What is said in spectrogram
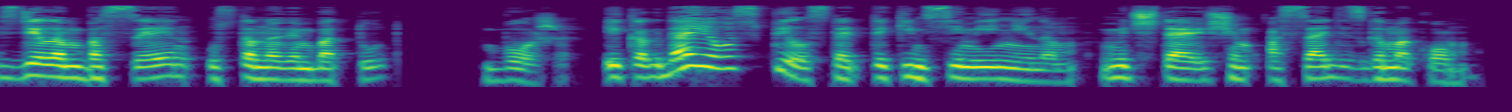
Сделаем бассейн, установим батут. Боже, и когда я успел стать таким семьянином, мечтающим о саде с гамаком?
